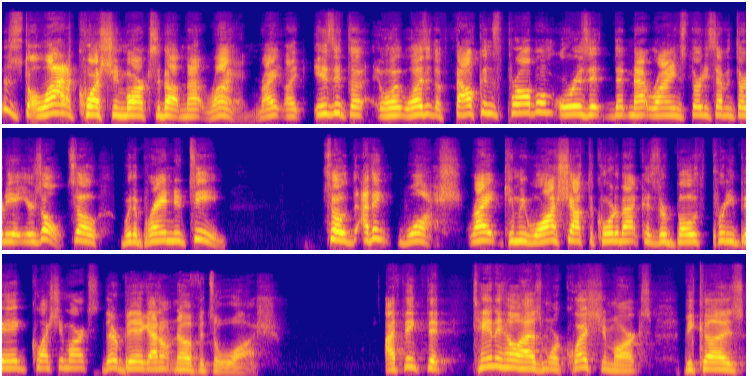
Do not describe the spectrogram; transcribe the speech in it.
There's a lot of question marks about Matt Ryan, right? Like, is it the was it the Falcons' problem, or is it that Matt Ryan's 37, 38 years old? So with a brand new team. So I think wash, right? Can we wash out the quarterback because they're both pretty big question marks? They're big. I don't know if it's a wash. I think that Tannehill has more question marks because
